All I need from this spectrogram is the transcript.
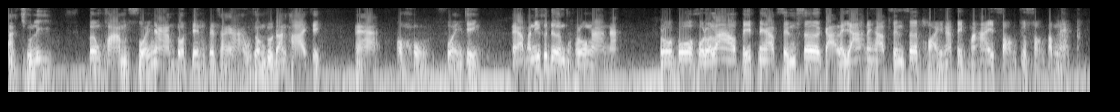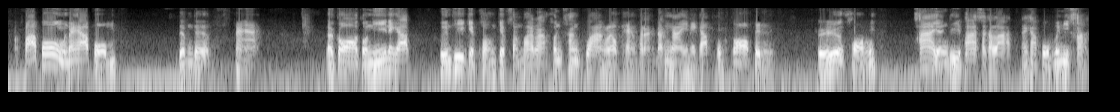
ลักชูรี่ เพิ่มความสวยงามโดดเด่นเป็นสง่าคุณผู้ชมดูด้านท้ายสินะฮะโอ้โหสวยจริงนะครับอันนี้คือเดิมจากโรงงานนะโลโก้โคโรล่าเอาติดนะครับเซ็นเซอร์กะระยะนะครับเซ็นเซอร์ถอยนะติดมาให้ 2.2 ตำแหน่งฝาโป้งนะครับผมเดิมๆนะฮะแล้วก็ตัวนี้นะครับพื้นที่เก็บของเก็บสัมภาระค่อนข้างกว้างแล้วแผงผนังด้านในนะครับ ผมก็เป็นเรื่องของผ้าอย่างดีผ้าสักหลาดนะครับ ผมไม่มีขาด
